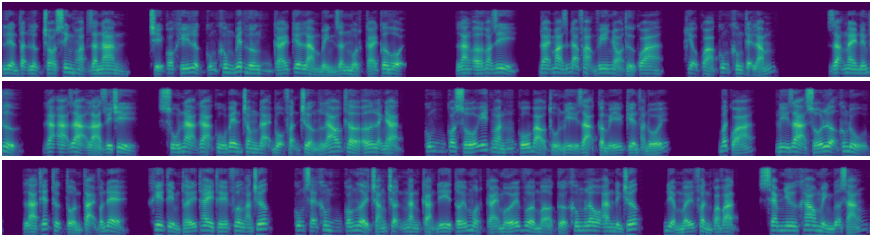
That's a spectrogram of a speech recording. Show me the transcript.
liền tận lực cho sinh hoạt gian nan, chỉ có khí lực cũng không biết hướng cái kia làm bình dân một cái cơ hội. Làng ở hoa gì đại ma đã phạm vi nhỏ thử qua hiệu quả cũng không tệ lắm. Dạng này nếm thử gạ ạ dạ là duy trì, xú nạ gạ cụ bên trong đại bộ phận trưởng lao thờ ơ lạnh nhạt, cũng có số ít ngoan cố bảo thủ nhị dạ cầm ý kiến phản đối. Bất quá, nhị dạ số lượng không đủ, là thiết thực tồn tại vấn đề, khi tìm thấy thay thế phương án trước, cũng sẽ không có người trắng trợn ngăn cản đi tới một cái mới vừa mở cửa không lâu ăn đình trước, điểm mấy phần qua vặt, xem như khao mình bữa sáng,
